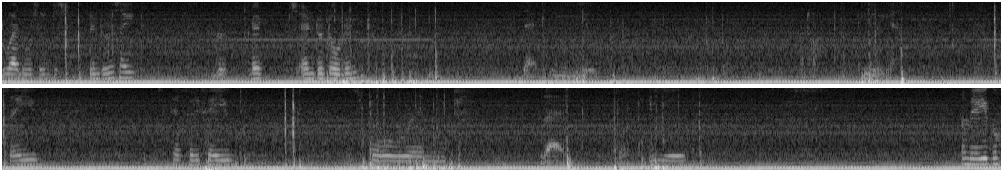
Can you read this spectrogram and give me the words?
to add more just enter a site. Let's enter torrent that you save saved torrent that.eu and there you go.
